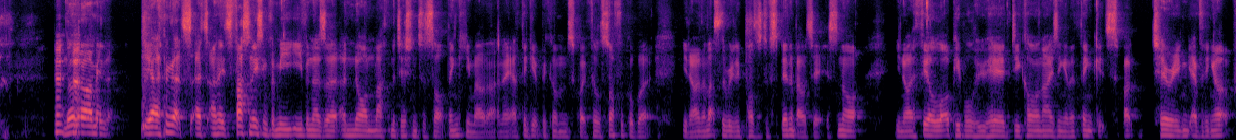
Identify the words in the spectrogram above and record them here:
no, no, I mean, yeah, I think that's, that's and it's fascinating for me, even as a, a non-mathematician, to start thinking about that. And I, I, think it becomes quite philosophical, but you know, and that's the really positive spin about it. It's not, you know, I feel a lot of people who hear decolonizing and they think it's about tearing everything up,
